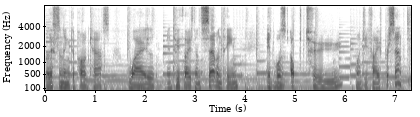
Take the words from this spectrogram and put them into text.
listening to podcasts, while in 2017, it was up to 25%.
